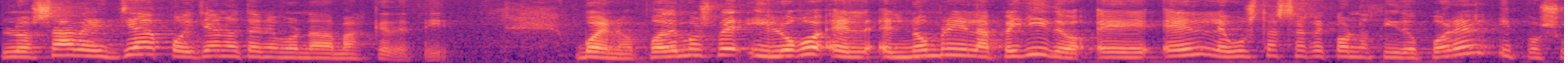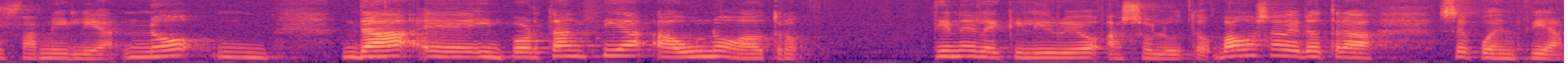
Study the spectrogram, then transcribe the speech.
lo sabes ya, pues ya no tenemos nada más que decir. Bueno, podemos ver, y luego el, el nombre y el apellido. Eh, él le gusta ser reconocido por él y por su familia. No mm, da eh, importancia a uno o a otro. Tiene el equilibrio absoluto. Vamos a ver otra secuencia.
